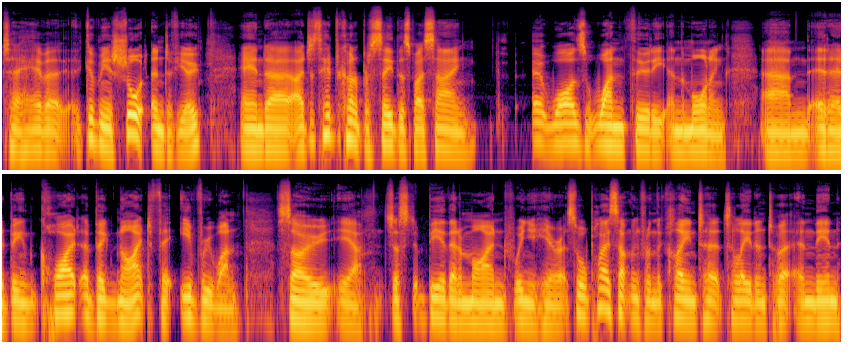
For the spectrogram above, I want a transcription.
to have a give me a short interview. And uh, I just had to kind of proceed this by saying it was 1.30 in the morning. Um, it had been quite a big night for everyone. So, yeah, just bear that in mind when you hear it. So, we'll play something from The Clean to, to lead into it, and then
